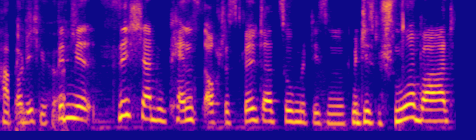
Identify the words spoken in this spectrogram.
Hab Und ich, ich bin mir sicher, du kennst auch das Bild dazu mit diesem, mit diesem Schnurrbart.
